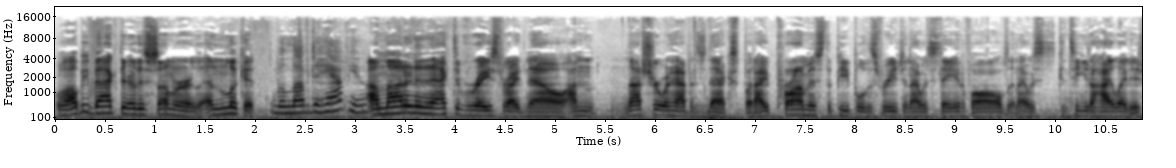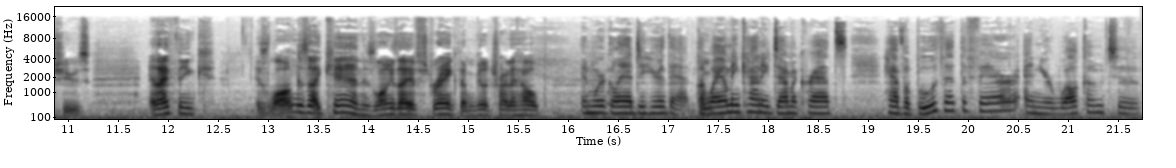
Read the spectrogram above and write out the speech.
well, I'll be back there this summer, and look at. We'll love to have you. I'm not in an active race right now. I'm not sure what happens next, but I promised the people of this region I would stay involved and I would continue to highlight issues. And I think as long as I can, as long as I have strength, I'm going to try to help. And we're glad to hear that. The I'm- Wyoming County Democrats have a booth at the fair, and you're welcome to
